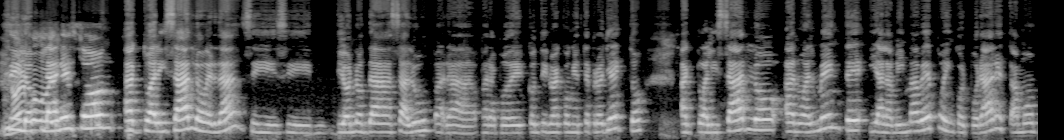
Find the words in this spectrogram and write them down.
sí, los planes son actualizarlo, ¿verdad? Si, si Dios nos da salud para, para poder continuar con este proyecto, actualizarlo anualmente y a la misma vez pues incorporar, estamos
